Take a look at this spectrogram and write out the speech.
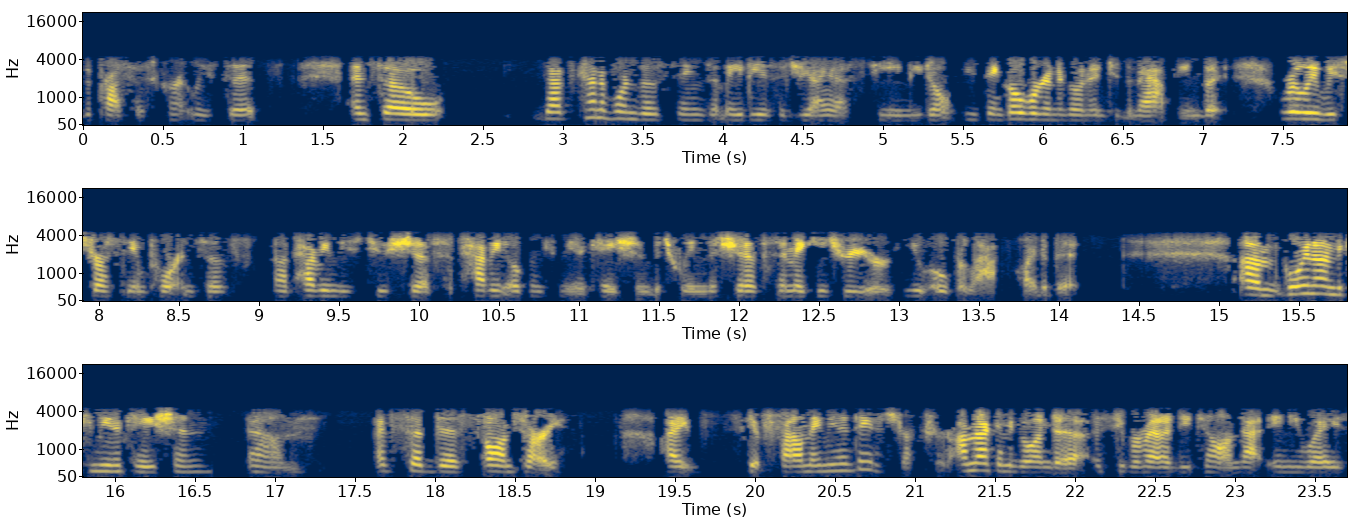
the process currently sits. And so that's kind of one of those things that maybe as a GIS team you don't you think oh we're going to go into the mapping but really we stress the importance of, of having these two shifts of having open communication between the shifts and making sure you you overlap quite a bit. Um, going on to communication, um, I've said this. Oh, I'm sorry. I skipped file naming and data structure. I'm not going to go into a super amount of detail on that anyways.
